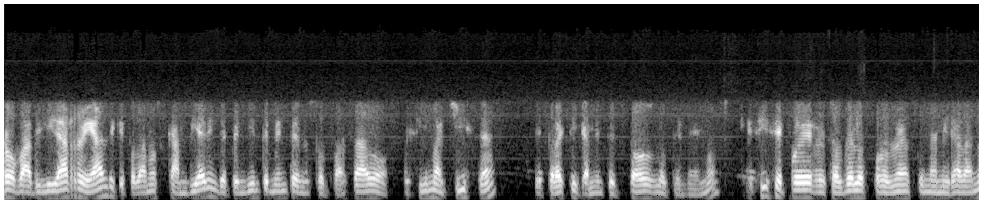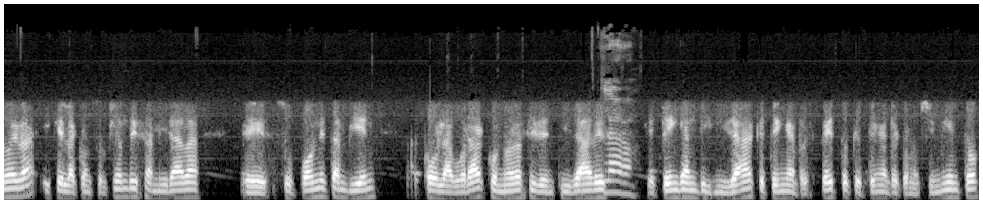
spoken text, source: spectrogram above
probabilidad real de que podamos cambiar independientemente de nuestro pasado pues, sí machista, que prácticamente todos lo tenemos, que sí se puede resolver los problemas con una mirada nueva y que la construcción de esa mirada eh, supone también colaborar con nuevas identidades que tengan dignidad, que tengan respeto, que tengan reconocimiento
